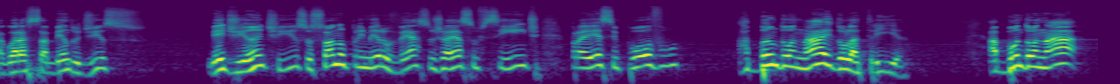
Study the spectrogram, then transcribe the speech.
Agora, sabendo disso, Mediante isso, só no primeiro verso já é suficiente para esse povo abandonar a idolatria, abandonar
